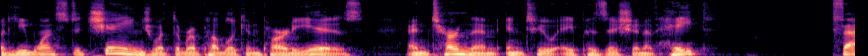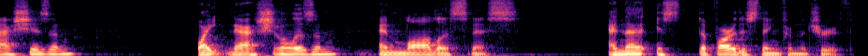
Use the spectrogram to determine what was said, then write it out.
But he wants to change what the Republican Party is and turn them into a position of hate, fascism, white nationalism, and lawlessness. And that is the farthest thing from the truth.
